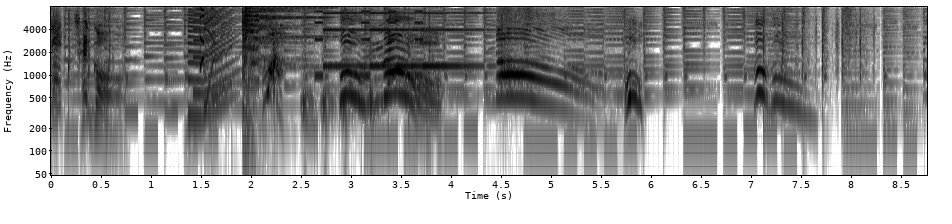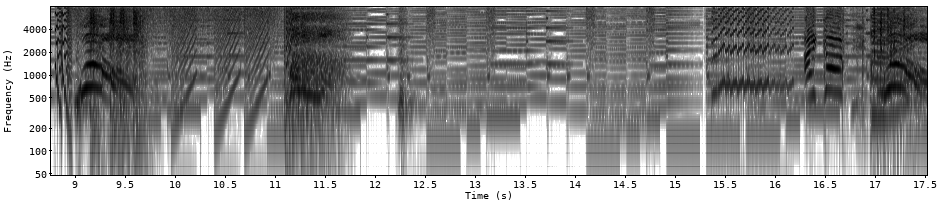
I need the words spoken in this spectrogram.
Let's go! Wah! Oh no! No. Oh! Woohoo! Whoa! I got it. Whoa!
